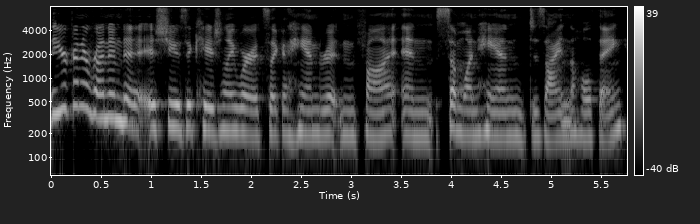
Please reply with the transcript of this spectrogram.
You're going to run into issues occasionally where it's like a handwritten font and someone hand designed the whole thing.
